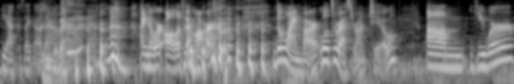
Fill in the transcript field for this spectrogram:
Yeah, because I go there. you go there. yeah. I know where all of them are. the wine bar. Well, it's a restaurant too. Um, you were.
